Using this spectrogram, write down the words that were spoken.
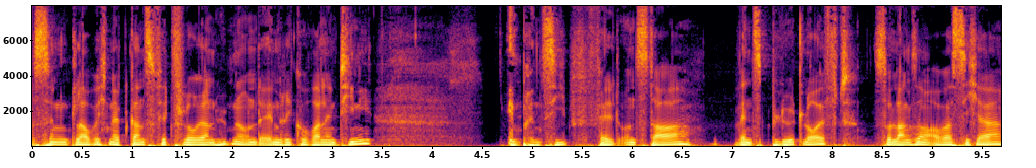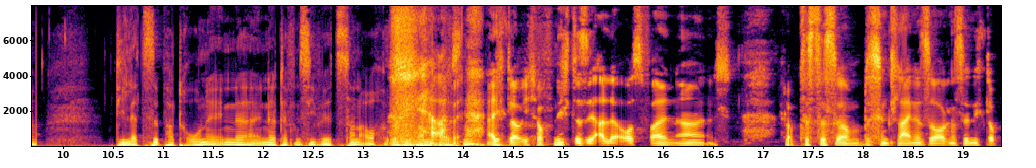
sind, glaube ich, nicht ganz fit, Florian Hübner und Enrico Valentini. Im Prinzip fällt uns da, wenn es blöd läuft, so langsam aber sicher die letzte Patrone in der, in der Defensive jetzt dann auch irgendwann ja, aus. Ne? Ich glaube, ich hoffe nicht, dass sie alle ausfallen. Ja. Ich glaube, dass das ja ein bisschen kleine Sorgen sind. Ich glaube,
